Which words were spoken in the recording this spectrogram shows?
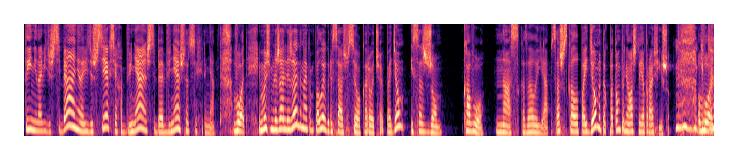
ты ненавидишь себя, ненавидишь всех, всех обвиняешь, себя обвиняешь, что это вся херня. Вот. И мы, в общем, лежали-лежали на этом полу. Я говорю, Саш, все, короче, пойдем и сожжем. Кого? Нас, сказала я. Саша сказала, пойдем, и только потом поняла, что я про афишу. Вот.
